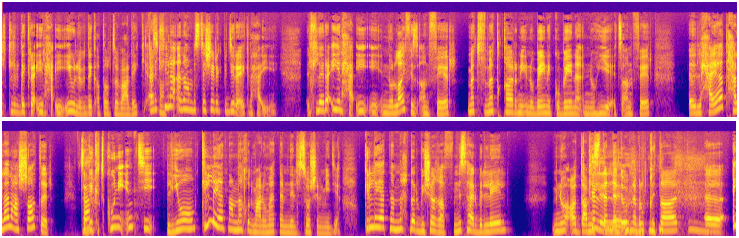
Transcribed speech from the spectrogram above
قلت لها بدك رأيي الحقيقي ولا بدك أطبطب عليك؟ قالت لي لا أنا عم بستشيرك بدي رأيك الحقيقي. قلت لها رأيي الحقيقي إنه life is unfair ما ما تقارني إنه بينك وبينها إنه هي it's unfair الحياة حلال على الشاطر. بدك تكوني انت اليوم كلياتنا عم ناخذ معلوماتنا من ال social media. كلياتنا بنحضر بشغف بنسهر بالليل بنقعد عم نستنى دورنا بالقطار. آه أي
